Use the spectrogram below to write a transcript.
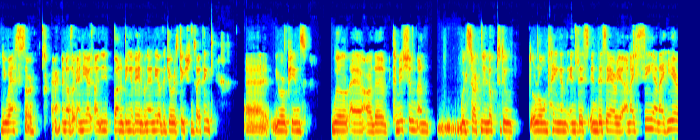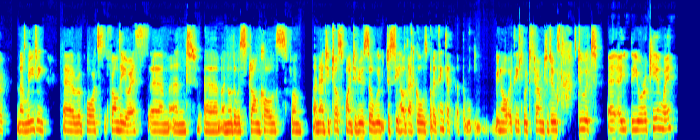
US or another any other being available in any other jurisdiction. So I think uh, Europeans will, uh, or the Commission, and will certainly look to do their own thing in, in this in this area. And I see and I hear and I'm reading uh, reports from the US, um, and um, I know there was strong calls from an antitrust point of view. So we'll just see how that goes. But I think at, at the, you know, I think we're determined to do do it uh, the European way,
